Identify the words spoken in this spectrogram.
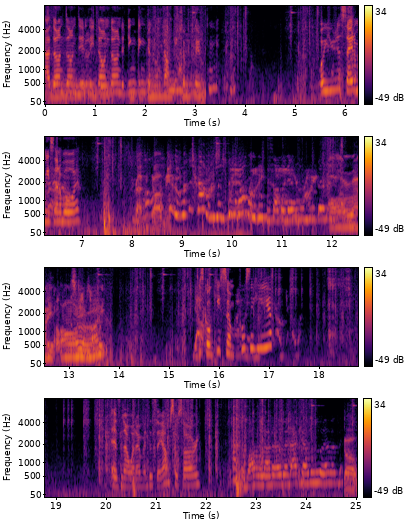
I dun dun diddly dun dun da ding ding ding dong dong ding dong ding. What did you just say to me, son of boy? Crap, you got me. Alright, oh, alright. Let's go get some pussy here. That's not what I meant to say. I'm so sorry. Go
